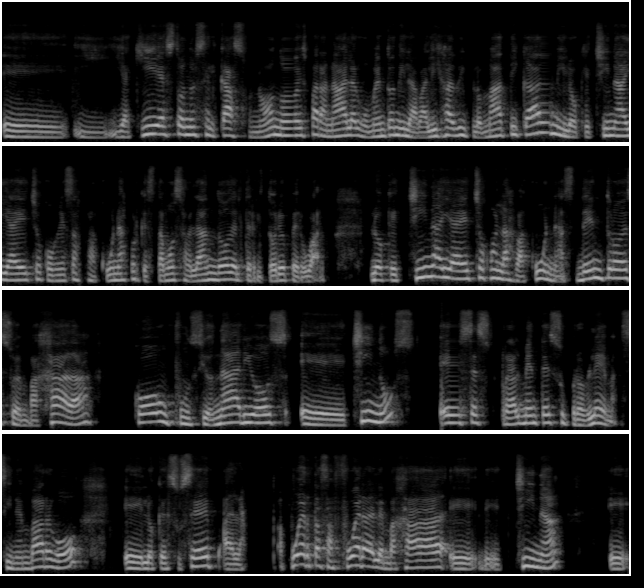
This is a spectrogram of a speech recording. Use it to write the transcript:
eh, y, aquí esto no es el caso, ¿no? No es para nada el argumento ni la valija diplomática, ni lo que China haya hecho con esas vacunas, porque estamos hablando del territorio peruano. Lo que China haya hecho con las vacunas dentro de su embajada, con funcionarios eh, chinos, ese es realmente su problema. Sin embargo, eh, lo que sucede a las puertas afuera de la embajada eh, de China, eh,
